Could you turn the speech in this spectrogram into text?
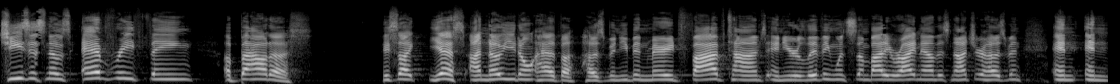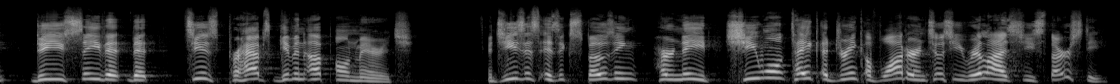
Jesus knows everything about us. He's like, Yes, I know you don't have a husband. You've been married five times and you're living with somebody right now that's not your husband. And, and do you see that, that she has perhaps given up on marriage? And Jesus is exposing her need. She won't take a drink of water until she realizes she's thirsty.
